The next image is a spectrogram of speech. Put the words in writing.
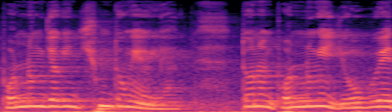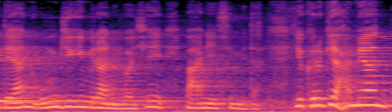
본능적인 충동에 의한 또는 본능의 요구에 대한 움직임이라는 것이 많이 있습니다. 그렇게 하면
